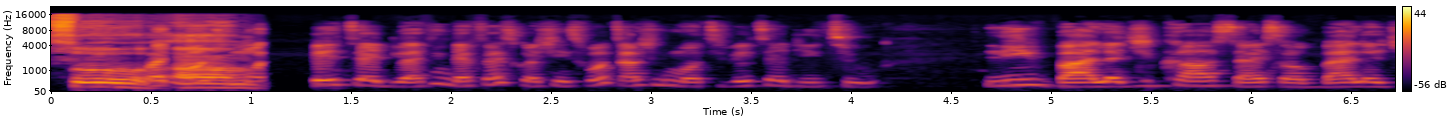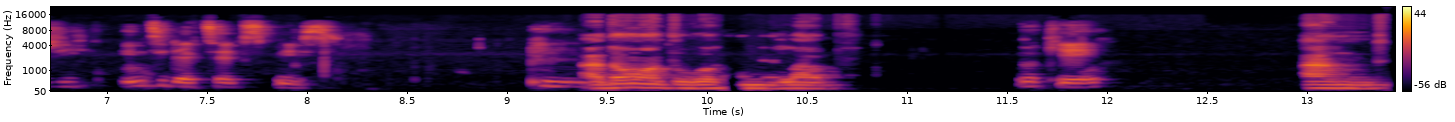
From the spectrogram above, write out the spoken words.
So what um, motivated you? I think the first question is what actually motivated you to leave biological science or biology into the tech space? I don't want to work in a lab. Okay. And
